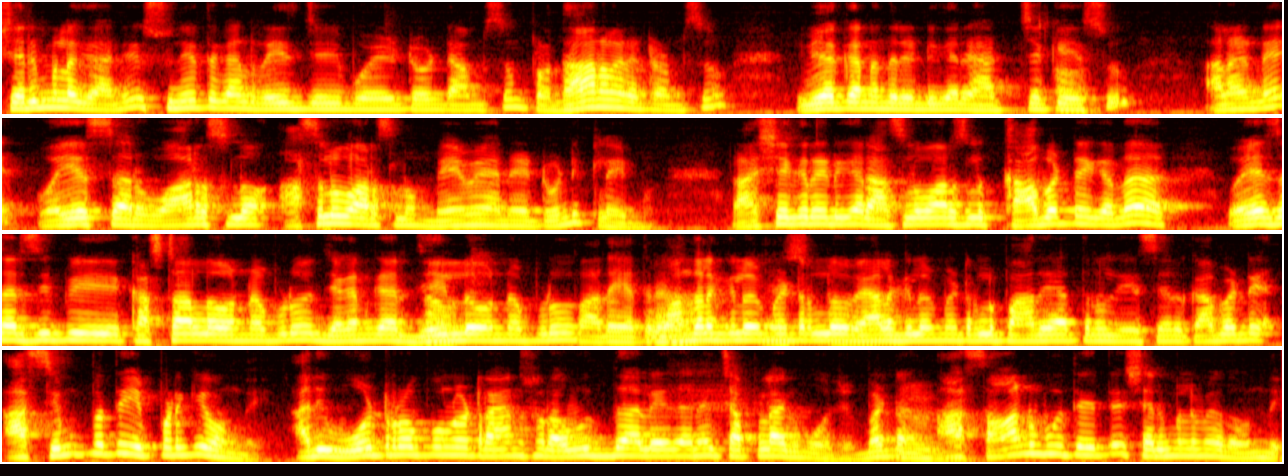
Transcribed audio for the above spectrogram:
షర్మిల కానీ సునీత కానీ రేజ్ చేయబోయేటువంటి అంశం ప్రధానమైనటువంటి అంశం వివేకానంద రెడ్డి గారి హత్య కేసు అలానే వైఎస్ఆర్ వారసులో అసలు వారసులో మేమే అనేటువంటి క్లెయిమ్. రాజశేఖర రెడ్డి గారు అసలు వారసులు కాబట్టే కదా వైఎస్ఆర్సీపీ కష్టాల్లో ఉన్నప్పుడు జగన్ గారు జైల్లో ఉన్నప్పుడు పాదయాత్ర వందల కిలోమీటర్లు వేల కిలోమీటర్లు పాదయాత్రలు చేశారు. కాబట్టి ఆ సింపతి ఇప్పటికీ ఉంది. అది ఓటు రూపంలో ట్రాన్స్ఫర్ అవుద్దా లేదా అనేది చెప్పలేకపోవచ్చు. బట్ ఆ సానుభూతి అయితే షర్మిల మీద ఉంది.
